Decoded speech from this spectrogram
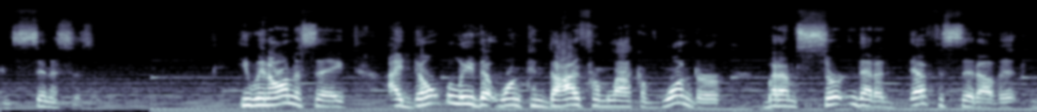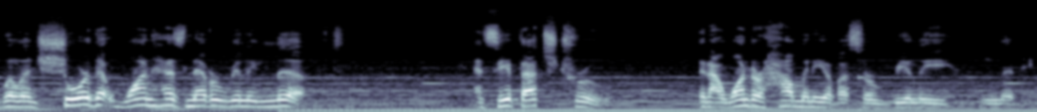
and cynicism. He went on to say, I don't believe that one can die from lack of wonder, but I'm certain that a deficit of it will ensure that one has never really lived. And see if that's true then I wonder how many of us are really living.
